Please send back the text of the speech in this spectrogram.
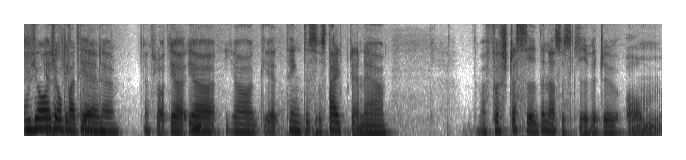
Och jag, jag jobbade... Förlåt, jag, jag, jag tänkte så starkt på det när jag de här första sidorna så skriver du om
